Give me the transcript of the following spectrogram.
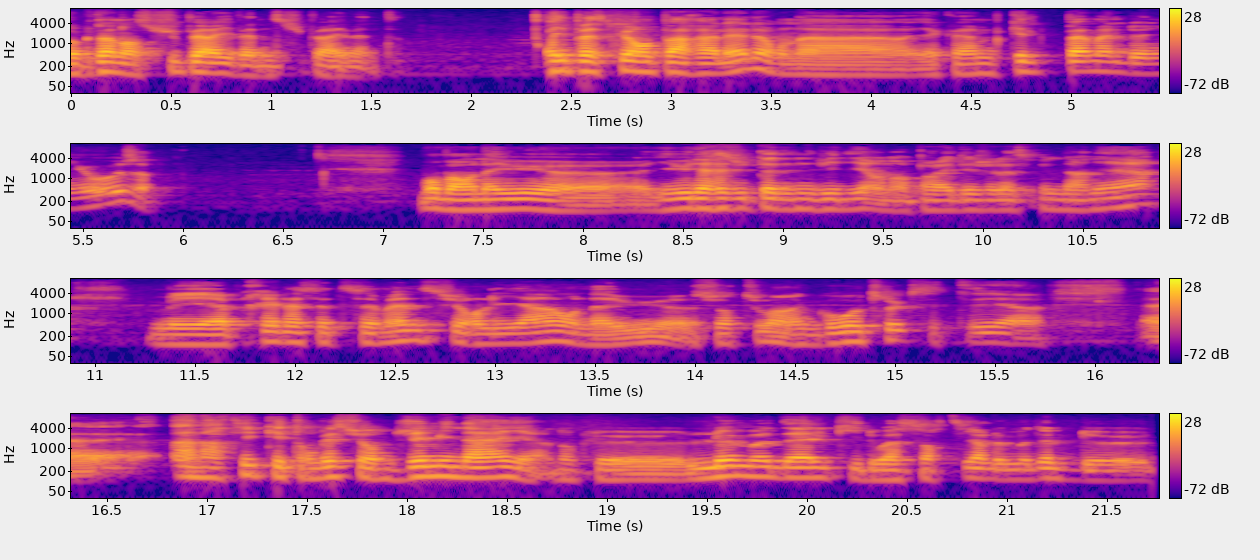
donc non, non, super event, super event. Et parce qu'en parallèle, on a, il y a quand même pas mal de news. Bon, bah, on a eu, il y a eu les résultats d'NVIDIA, on en parlait déjà la semaine dernière. Mais après, là, cette semaine, sur l'IA, on a eu euh, surtout un gros truc, c'était euh, euh, un article qui est tombé sur Gemini, donc le, le modèle qui doit sortir, le modèle de,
